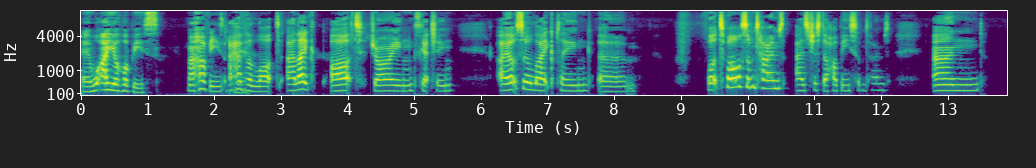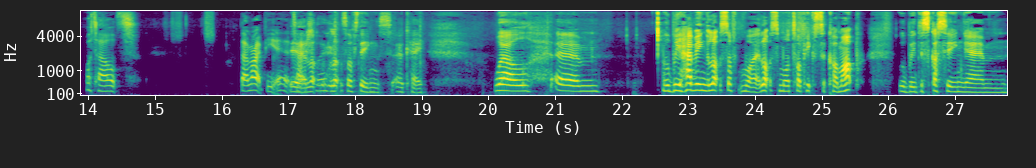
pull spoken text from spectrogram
And what are your hobbies? My hobbies, I have a lot. I like art, drawing, sketching. I also like playing um, football sometimes as just a hobby sometimes. And what else? That might be it. yeah lo- lots of things. Okay. Well um we'll be having lots of more lots more topics to come up. We'll be discussing um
